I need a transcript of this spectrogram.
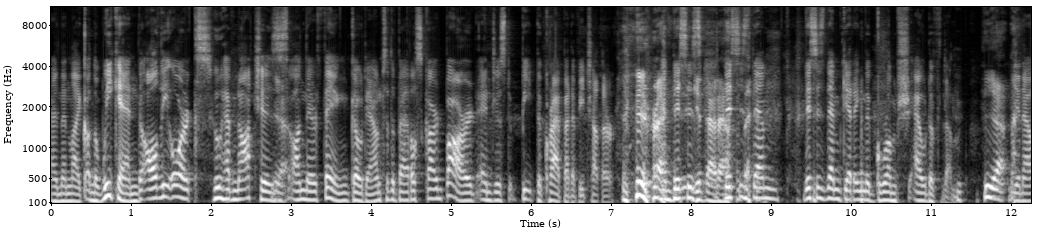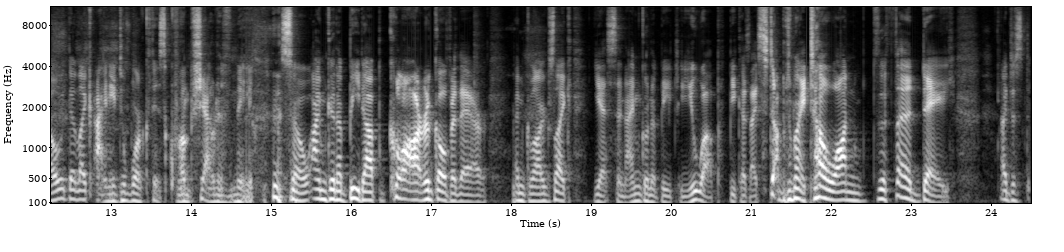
And then, like on the weekend, all the orcs who have notches Yeah. on their thing go down to the battle scarred bard and just beat the crap out of each other right. and this is Get that out this is them this is them getting the Gruumsh out of them Yeah. you know they're like i need to work this Gruumsh out of me so i'm gonna beat up glarg over there and glarg's like yes and i'm gonna beat you up because i stubbed my toe on the third day i just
